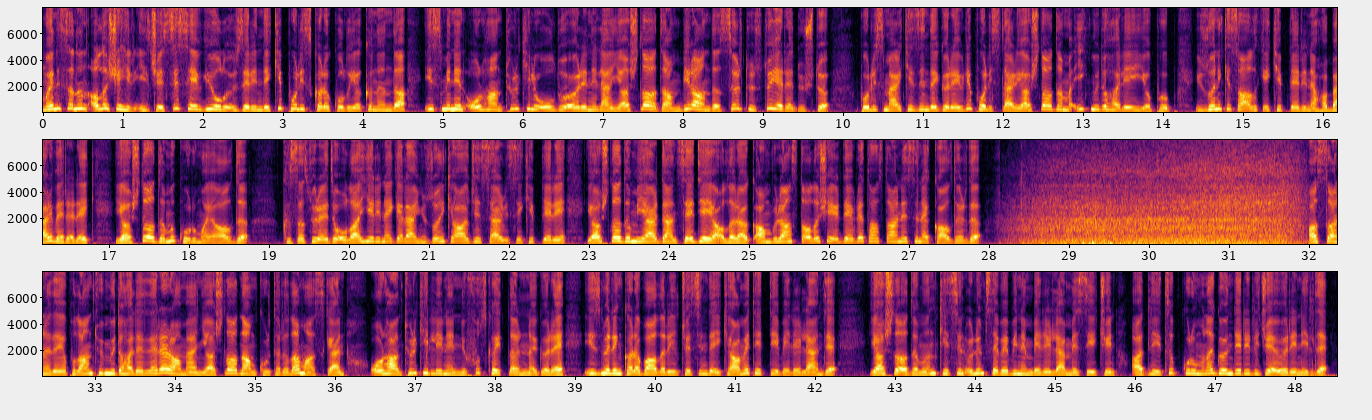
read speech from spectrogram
Manisa'nın Alaşehir ilçesi Sevgi Yolu üzerindeki polis karakolu yakınında isminin Orhan Türkili olduğu öğrenilen yaşlı adam bir anda sırt üstü yere düştü. Polis merkezinde görevli polisler yaşlı adama ilk müdahaleyi yapıp 112 sağlık ekiplerine haber vererek yaşlı adamı korumaya aldı. Kısa sürede olay yerine gelen 112 acil servis ekipleri yaşlı adamı yerden sedyeye alarak ambulansla Alaşehir Devlet Hastanesi'ne kaldırdı. Hastanede yapılan tüm müdahalelere rağmen yaşlı adam kurtarılamazken Orhan Türkilli'nin nüfus kayıtlarına göre İzmir'in Karabağlar ilçesinde ikamet ettiği belirlendi. Yaşlı adamın kesin ölüm sebebinin belirlenmesi için Adli Tıp Kurumu'na gönderileceği öğrenildi.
